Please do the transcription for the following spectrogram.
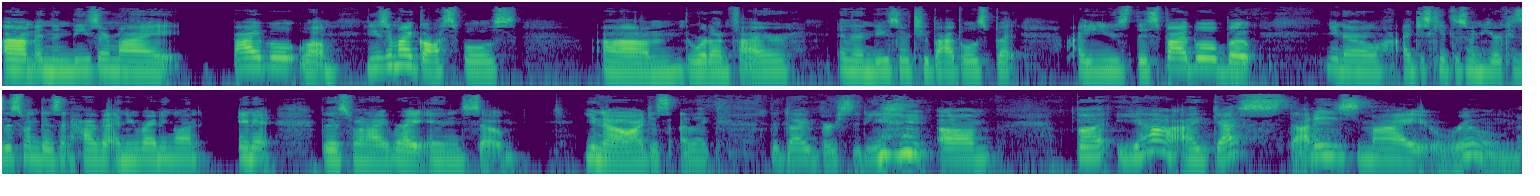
Um, and then these are my Bible, well, these are my Gospels, um, the Word on Fire, and then these are two Bibles, but I use this Bible, but, you know, I just keep this one here because this one doesn't have any writing on in it, but this one I write in, so, you know, I just, I like the diversity. um, but yeah, I guess that is my room.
